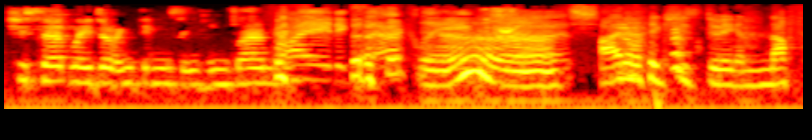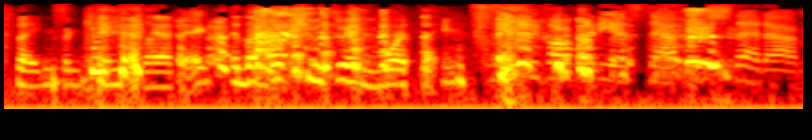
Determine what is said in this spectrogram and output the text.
She's certainly doing things in King's Landing. Right, exactly. Yeah. Gosh. I don't think she's doing enough things in King's Landing. In the book, she's doing more things. We've already established that um,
